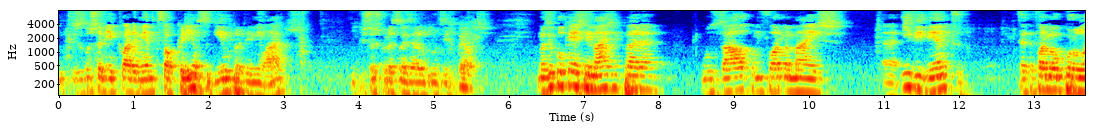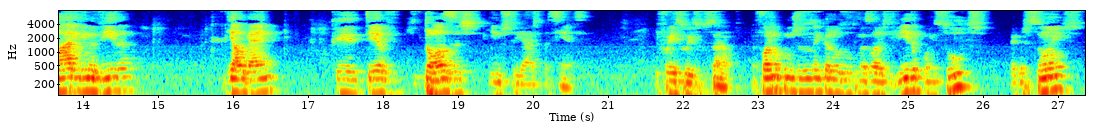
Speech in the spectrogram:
e que Jesus sabia claramente que só queriam segui-lo para ver milagres e que os seus corações eram duros e rebeldes. Mas eu coloquei esta imagem para usá-la como forma mais ah, evidente, de certa forma, o corolário de uma vida de alguém que teve doses industriais de paciência. E foi a sua execução. A forma como Jesus encarou as últimas horas de vida, com insultos, agressões,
